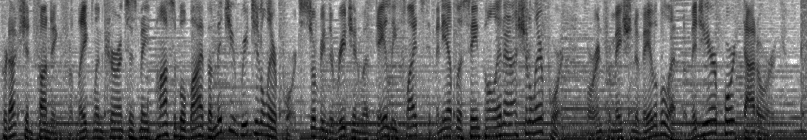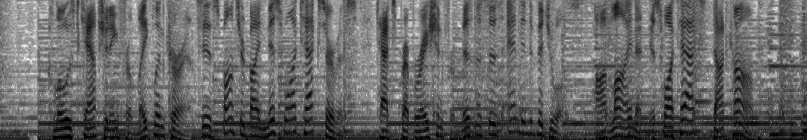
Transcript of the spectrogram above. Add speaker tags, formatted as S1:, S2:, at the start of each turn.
S1: Production funding for Lakeland Currents is made possible by Bemidji Regional Airport, serving the region with daily flights to Minneapolis St. Paul International Airport. More information available at bemidjiairport.org. Closed captioning for Lakeland Currents is sponsored by Nisswa Tax Service, tax preparation for businesses and individuals. Online at nisswatax.com.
